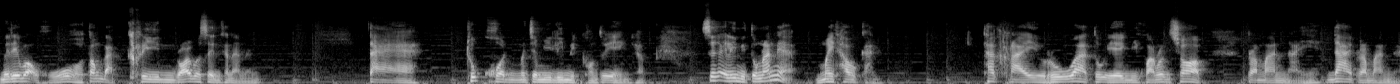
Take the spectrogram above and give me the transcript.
ไม่ได้ว่า โอ้โห ต้องแบบคลีนร้อยเปอร์เซ็นต์ขนาดนั้น แต่ทุกคนมันจะมีลิมิตของตัวเองครับ ซึ่งไอ้ลิมิตตรงนั้นเนี่ยไม่เท่ากัน ถ้าใครรู้ว่าตัวเองมีความรับผิดชอบประมาณไหนได้ประมาณไหน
